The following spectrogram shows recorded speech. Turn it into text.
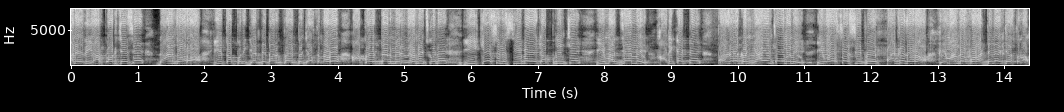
అనేది ఏర్పాటు చేసి దాని ద్వారా ఈ తప్పుని గెంటడానికి ప్రయత్నం చేస్తున్నారు. ఆ ప్రయత్నాన్ని మీరు విరమించుకొని ఈ కేసును సిబిఐకి అప్పగించి ఈ మద్యాన్ని అరికట్టి ప్రజలకు న్యాయం చేయమని ఈ వైఎస్ఆర్ పార్టీ ద్వారా మేమందరం కూడా డిమాండ్ చేస్తున్నాం.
